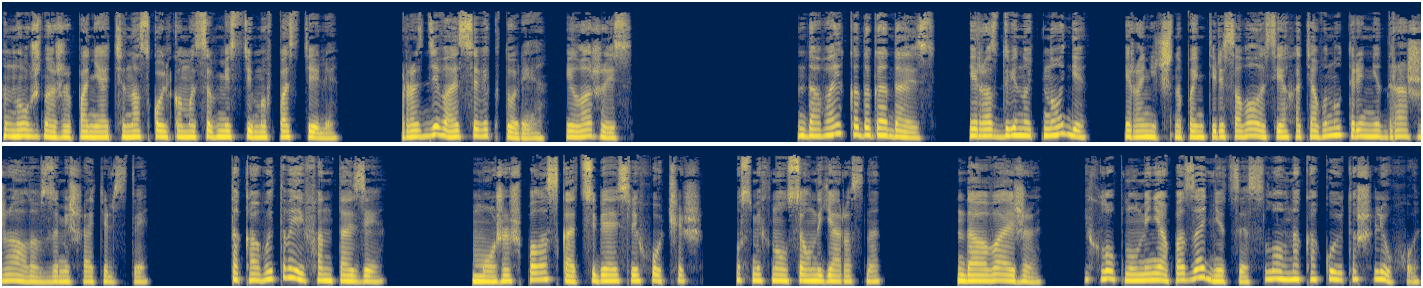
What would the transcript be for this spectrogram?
Нужно же понять, насколько мы совместимы в постели. Раздевайся, Виктория, и ложись. Давай-ка догадаюсь. И раздвинуть ноги? Иронично поинтересовалась я, хотя внутренне дрожала в замешательстве. Таковы твои фантазии? Можешь полоскать себя, если хочешь, усмехнулся он яростно. Давай же, и хлопнул меня по заднице, словно какую-то шлюху.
